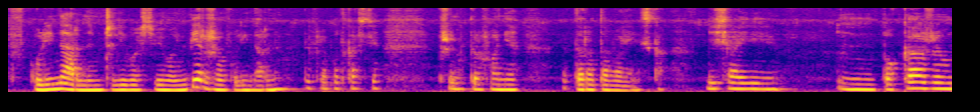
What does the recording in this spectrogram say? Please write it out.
w kulinarnym, czyli właściwie moim pierwszym kulinarnym Tyflo Podcaście przy mikrofonie Dorota Wojeńska. Dzisiaj mm, pokażę,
